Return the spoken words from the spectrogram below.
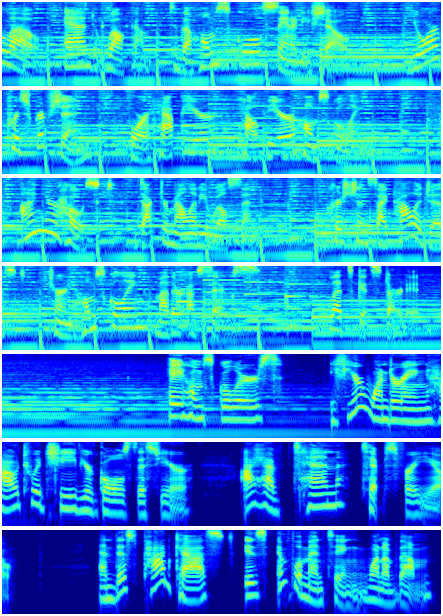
Hello, and welcome to the Homeschool Sanity Show, your prescription for happier, healthier homeschooling. I'm your host, Dr. Melanie Wilson, Christian psychologist turned homeschooling mother of six. Let's get started. Hey, homeschoolers. If you're wondering how to achieve your goals this year, I have 10 tips for you. And this podcast is implementing one of them.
